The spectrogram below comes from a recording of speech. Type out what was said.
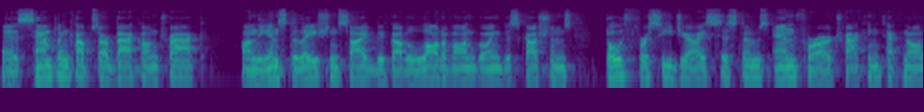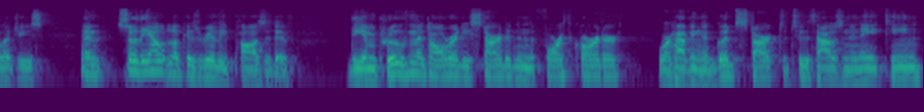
Uh, sampling cups are back on track. On the installation side, we've got a lot of ongoing discussions both for CGI systems and for our tracking technologies. And so the outlook is really positive. The improvement already started in the fourth quarter. We're having a good start to 2018.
